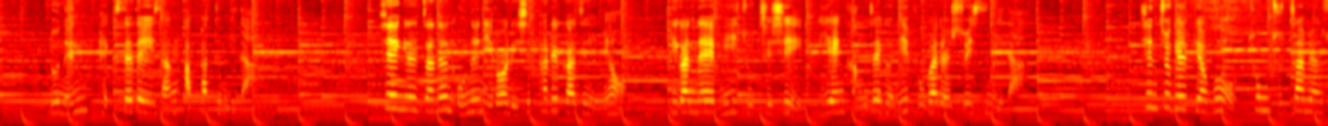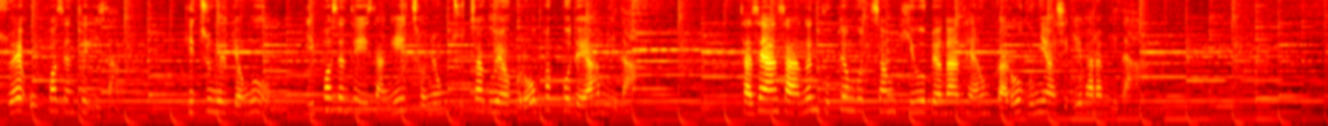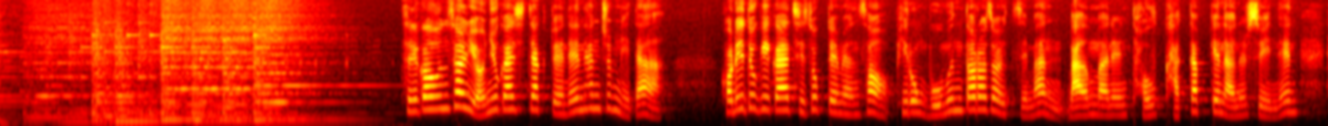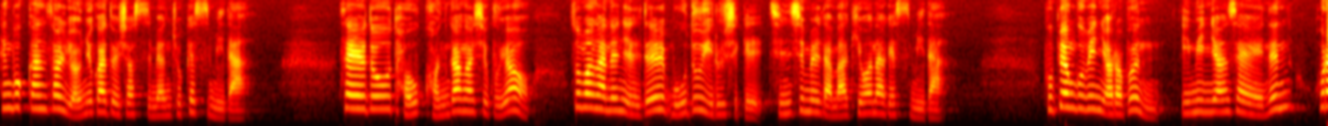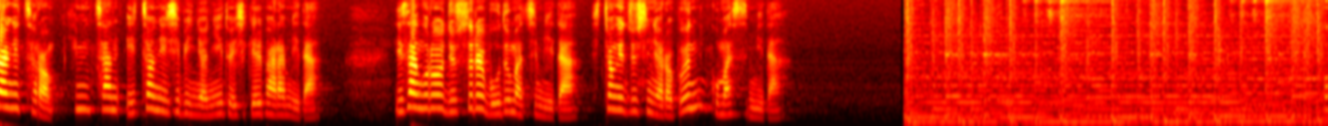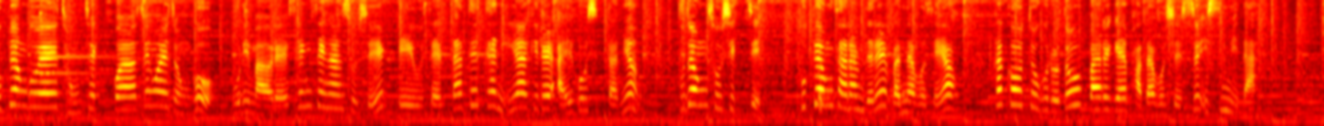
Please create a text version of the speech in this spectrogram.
또는 100세대 이상 아파트입니다. 시행일자는 오는 1월 28일까지이며 기간 내 미조치 시 이행 강제금이 부과될 수 있습니다. 신축일 경우 총 주차면수의 5% 이상, 기충일 경우 2% 이상이 전용 주차구역으로 확보돼야 합니다. 자세한 사항은 부평구청 기후변화 대응과로 문의하시기 바랍니다. 즐거운 설 연휴가 시작되는 한 주입니다. 거리두기가 지속되면서 비록 몸은 떨어져 있지만 마음만은 더욱 가깝게 나눌 수 있는 행복한 설 연휴가 되셨으면 좋겠습니다. 새해도 더욱 건강하시고요. 소망하는 일들 모두 이루시길 진심을 담아 기원하겠습니다. 부평구민 여러분, 이민년 새해에는 호랑이처럼 힘찬 2022년이 되시길 바랍니다. 이상으로 뉴스를 모두 마칩니다. 시청해주신 여러분 고맙습니다. 부평구의 정책과 생활정보, 우리 마을의 생생한 소식, 이웃의 따뜻한 이야기를 알고 싶다면 부정소식지, 부평 사람들을 만나보세요. 카카오톡으로도 빠르게 받아보실 수 있습니다.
